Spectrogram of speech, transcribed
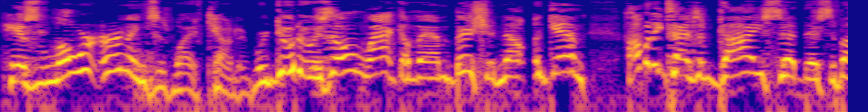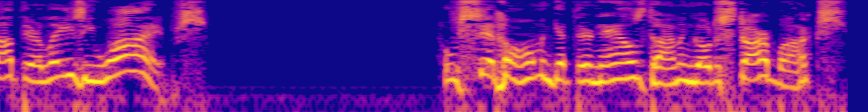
His lower earnings, his wife counted, were due to his own lack of ambition. Now, again, how many times have guys said this about their lazy wives? Who sit home and get their nails done and go to Starbucks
